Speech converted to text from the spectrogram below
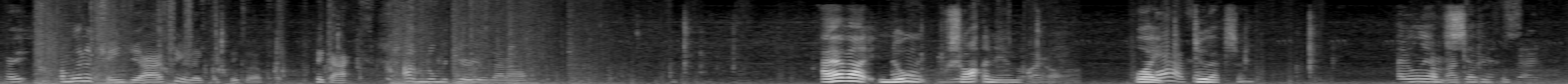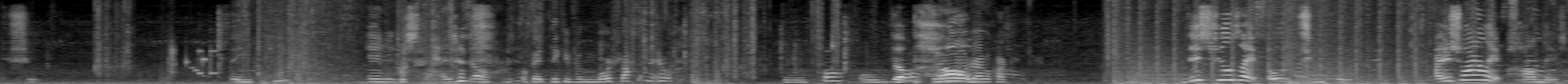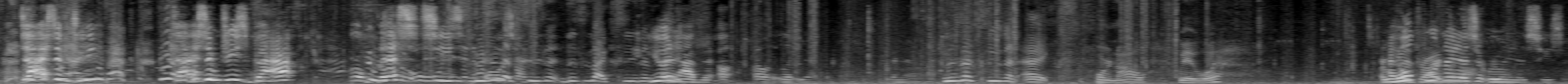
Right? I'm gonna change it. I actually like the pickaxe. Pickaxe. I have no materials at all. I have uh, no shotgun ammo at all. Well, Oh, I I have do have some. I only have I can seven. some. Shoot. Thank you. And it just died. Oh, okay. Thank you for the more shotgun ammo. Oompa, oompa. The Let me go palm. drive a car. This feels like OG Fortnite. I just want to like palm this. SMG! SMG's back! Bro, Dude, best oh, season This is like season. This is like season. You would X. have it. I'll, I'll let you have it for now. This is like season X for now. Wait, what? I hope Fortnite doesn't ruin this season.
